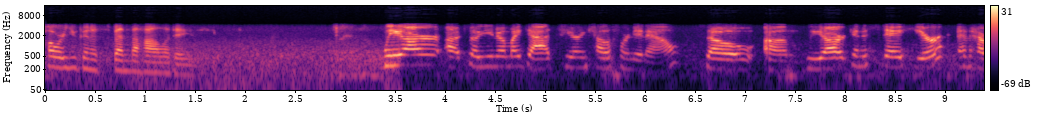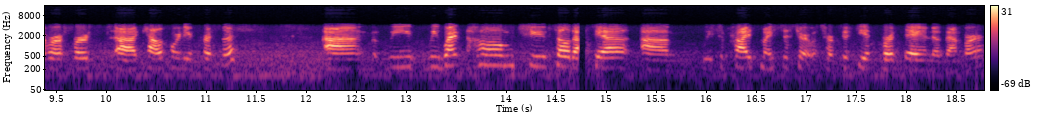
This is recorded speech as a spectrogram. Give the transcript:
how are you going to spend the holidays? We are, uh, so you know, my dad's here in California now. So um, we are going to stay here and have our first uh, California Christmas. Um, we we went home to Philadelphia. Um, we surprised my sister. It was her 50th birthday in November.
